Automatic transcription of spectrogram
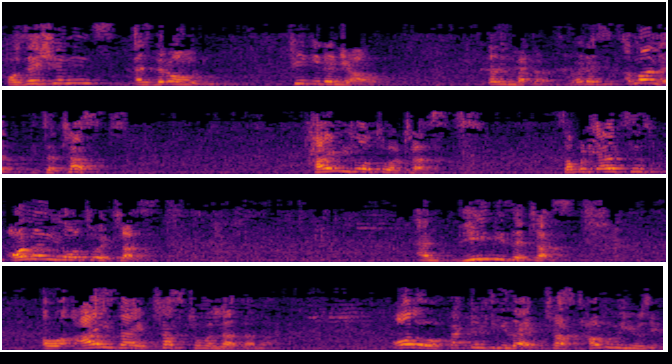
possessions as their own. Treat it anyhow. Doesn't matter. Whereas it's amanat, it's a trust. Time is also a trust. Somebody else's honor is also a trust. And deen is a trust. Our eyes are a trust from Allah Ta'ala. All our faculties are a trust. How do we use it?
